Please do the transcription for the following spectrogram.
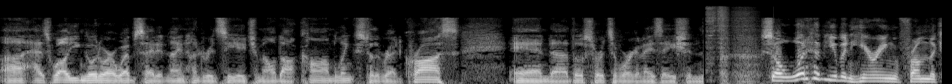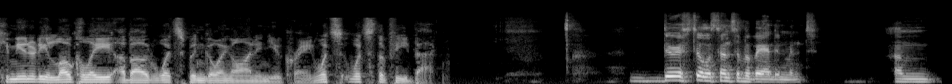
Uh, as well, you can go to our website at 900chml.com. Links to the Red Cross and uh, those sorts of organizations. So, what have you been hearing from the community locally about what's been going on in Ukraine? What's what's the feedback? There is still a sense of abandonment. Um,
